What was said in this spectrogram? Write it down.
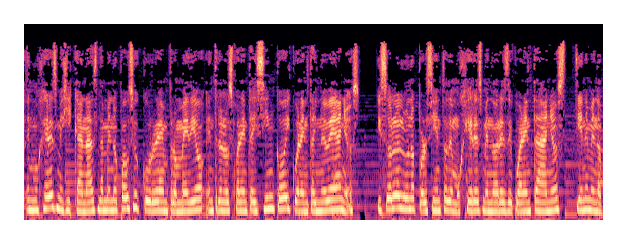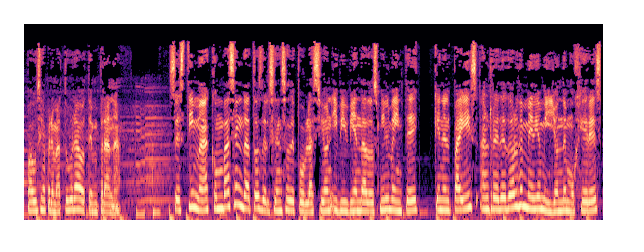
en mujeres mexicanas la menopausia ocurre en promedio entre los 45 y 49 años, y solo el 1% de mujeres menores de 40 años tiene menopausia prematura o temprana. Se estima, con base en datos del Censo de Población y Vivienda 2020, que en el país alrededor de medio millón de mujeres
